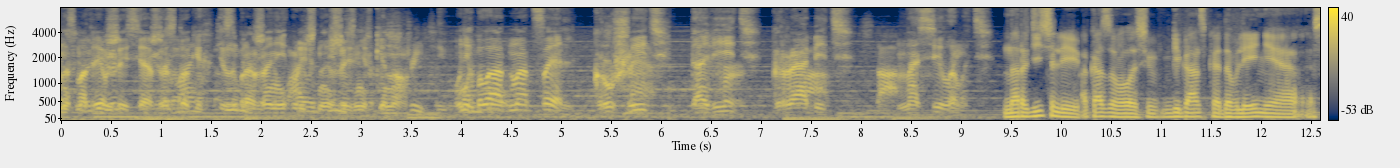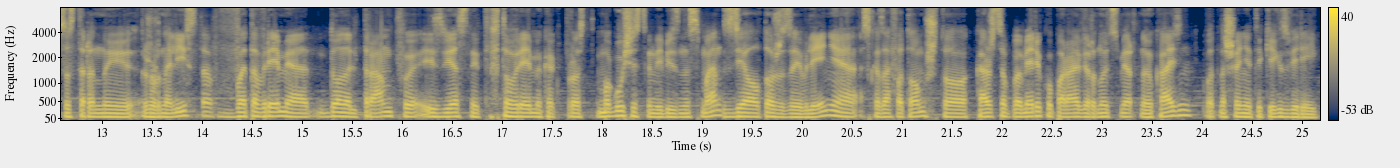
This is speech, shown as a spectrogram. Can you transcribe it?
насмотревшиеся жестоких изображений уличной жизни в кино. У них была одна цель — крушить, давить, грабить, насиловать. На родителей оказывалось гигантское давление со стороны журналистов. В это время Дональд Трамп, известный в то время как просто могущественный бизнесмен, сделал тоже заявление, сказав о том, что, кажется, в Америку пора вернуть смертную казнь в отношении таких зверей.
